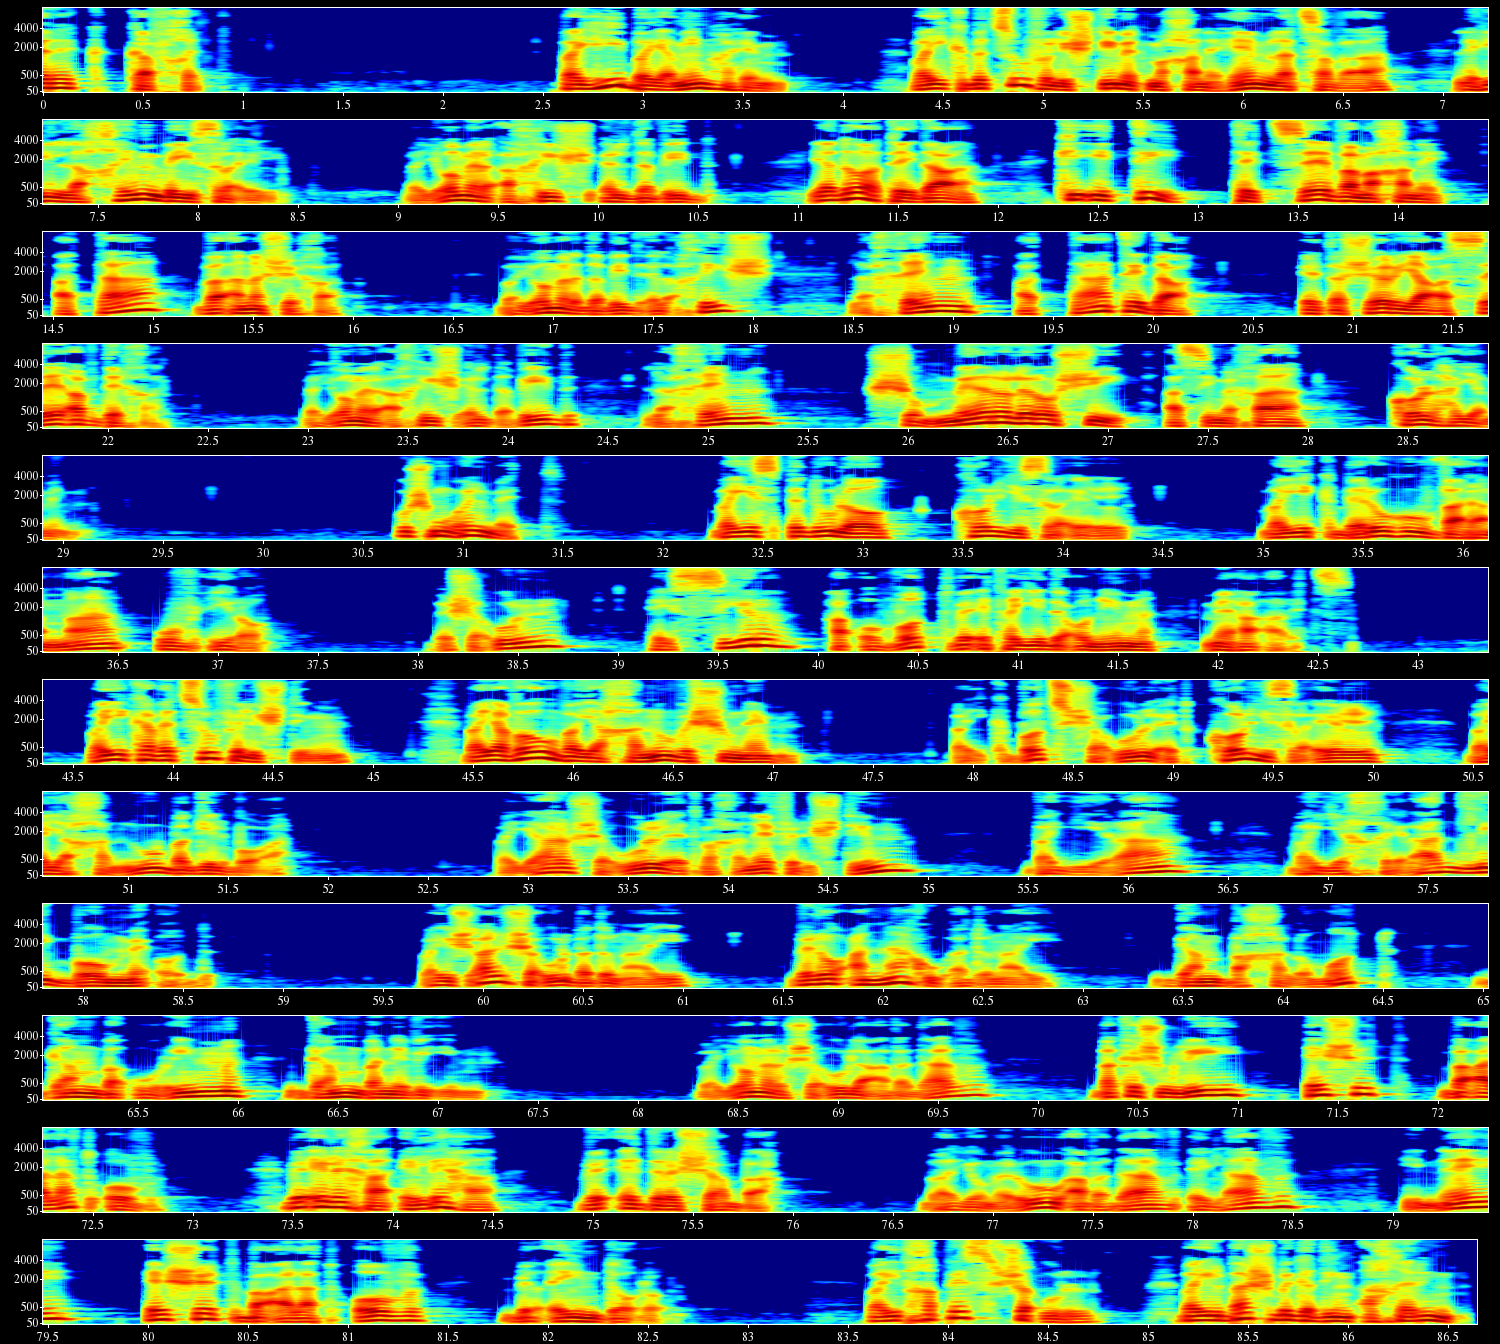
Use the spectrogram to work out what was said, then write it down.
פרק כ"ח ויהי בימים ההם, ויקבצו פלישתים את מחניהם לצבא, להילחם בישראל. ויאמר אחיש אל דוד, ידוע תדע, כי איתי תצא במחנה, אתה ואנשיך. ויאמר דוד אל אחיש, לכן אתה תדע את אשר יעשה עבדך. ויאמר אחיש אל דוד, לכן שומר לראשי אשימך כל הימים. ושמואל מת, ויספדו לו כל ישראל, ויקברוהו ברמה ובעירו. ושאול הסיר האובות ואת הידעונים מהארץ. ויקבצו פלישתים, ויבואו ויחנו ושונם. ויקבוץ שאול את כל ישראל, ויחנו בגלבוע. וירא שאול את מחנה פלישתים, ויירא, ויחרד ליבו מאוד. וישאל שאול באדוני, ולא ענהו אדוני, גם בחלומות, גם באורים, גם בנביאים. ויאמר שאול לעבדיו, בקשו לי אשת בעלת אוב, ואלך אליה, ואדרשה בה. ויאמרו עבדיו אליו, הנה אשת בעלת אוב בעין דורו. ויתחפש שאול, וילבש בגדים אחרים,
